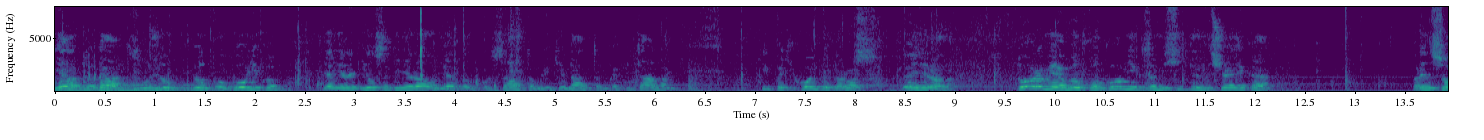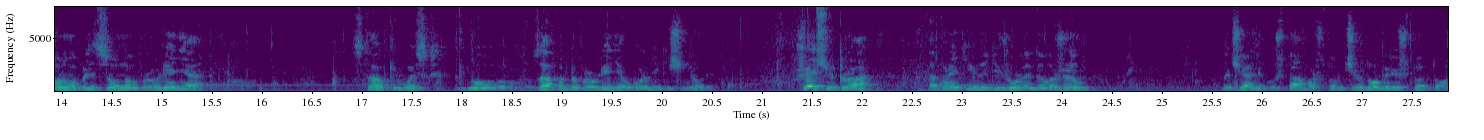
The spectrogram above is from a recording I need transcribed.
Я ну тогда служил, был полковником, я не родился генералом, я был курсантом, лейтенантом, капитаном и потихоньку дорос до генерала. В то время я был полковник, заместитель начальника Ренсонного мобилизационного управления ставки войск западного направления в городе Кишиневе. В 6 утра оперативный дежурный доложил начальнику штаба, что в Чернобыле что-то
